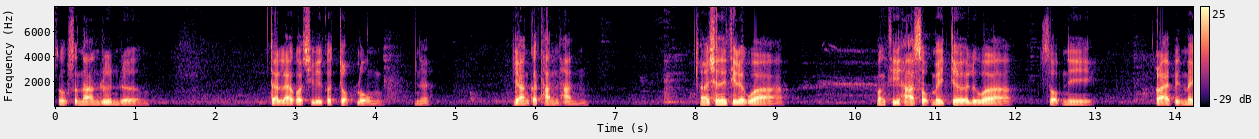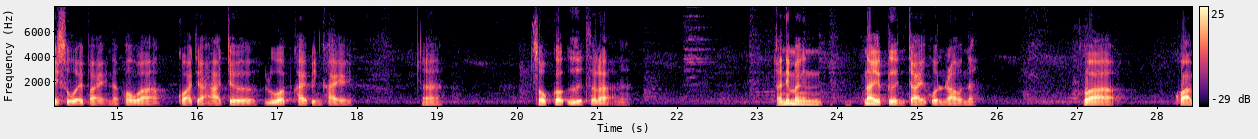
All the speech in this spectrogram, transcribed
สนุกสนานรื่นเริง แต่แล้วก็ชีวิตก็จบลงนะอย่างกระทันหันชนิดที่เรียกว่า บางทีหาศพไม่เจอหรือว่าศพนี่กลายเป็นไม่สวยไปนะเพราะว่ากว่าจะหาเจอรู้ว่าใครเป็นใครนะศพก็อืดซะละนะอันนี้มันน่าจะเตือนใจคนเรานะ ว่าความ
